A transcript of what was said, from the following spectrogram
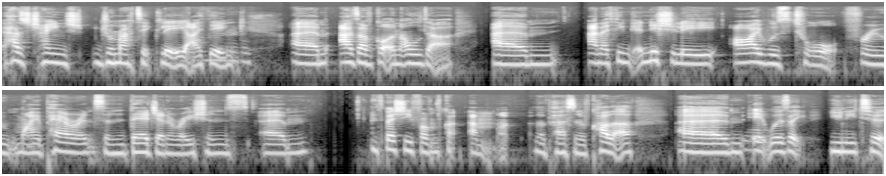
has changed dramatically i think Yes. um as i've gotten older. Um and i think initially i was taught through my parents and their generations um especially from um I'm a person of color um it was like you need to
